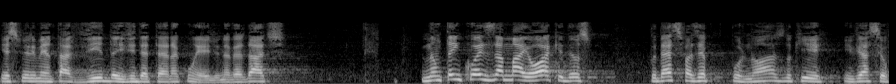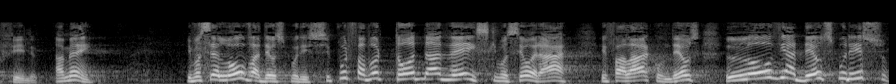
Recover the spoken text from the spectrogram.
e experimentar vida e vida eterna com Ele, não é verdade? Não tem coisa maior que Deus pudesse fazer por nós do que enviar seu Filho. Amém? E você louva a Deus por isso. E por favor, toda vez que você orar e falar com Deus, louve a Deus por isso.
